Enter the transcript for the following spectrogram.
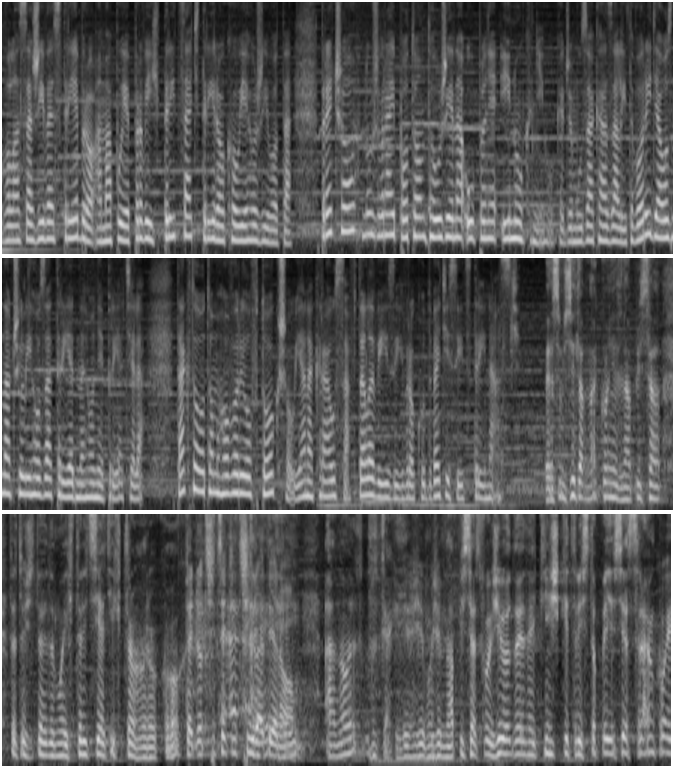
Volá sa Živé striebro a mapuje prvých 33 rokov jeho života. Prečo? Nuž vraj potom to už je na úplne inú knihu, keďže mu zakázali tvoriť a označili ho za triedného nepriateľa. Takto o tom hovoril v talk show Jana Krausa v televízii v roku 2013. Ja som si tam nakoniec napísal, pretože to je do mojich 33 rokov. To je do 33 let jenom. Áno, tak že môžem napísať svoj život do jednej knižky 350 stránkovej.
